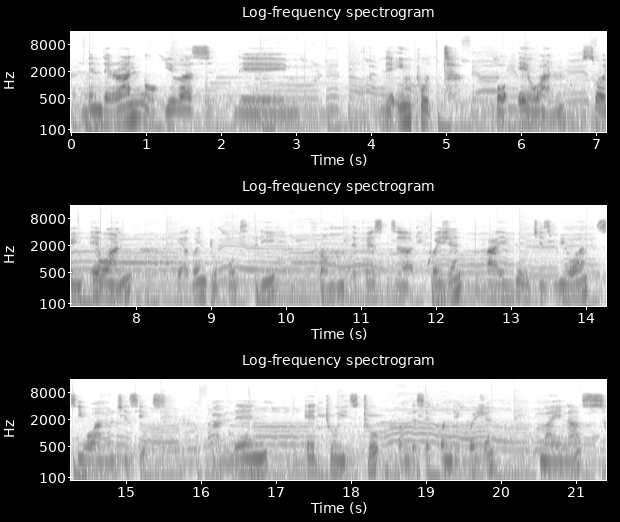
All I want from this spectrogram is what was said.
and then the run will give us the the input for a1 so in a1 we are going to put 3 from the first uh, equation 5 which is b1 c1 which is 6 and then a2 is 2 from the second equation minus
